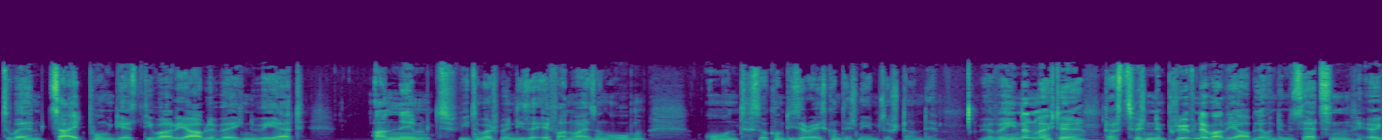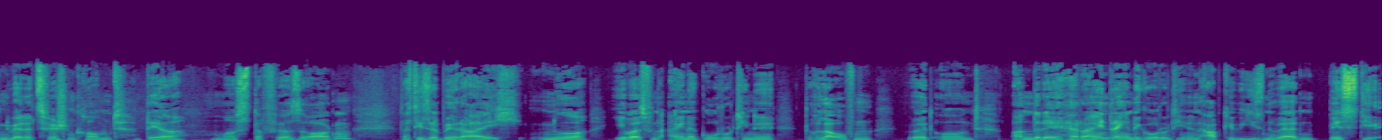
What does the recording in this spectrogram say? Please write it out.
zu welchem Zeitpunkt jetzt die Variable welchen Wert annimmt, wie zum Beispiel in dieser if-Anweisung oben. Und so kommt diese Race Condition eben zustande. Wer verhindern möchte, dass zwischen dem Prüfen der Variable und dem Setzen irgendwer dazwischen kommt, der muss dafür sorgen, dass dieser Bereich nur jeweils von einer Go-Routine durchlaufen wird und andere hereindrängende Go-Routinen abgewiesen werden, bis die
